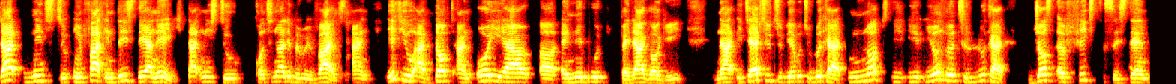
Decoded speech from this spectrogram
that needs to, in fact, in this day and age, that needs to continually be revised. And if you adopt an OER uh, enabled pedagogy, now it helps you to be able to look at not, you, you're going to look at just a fixed system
